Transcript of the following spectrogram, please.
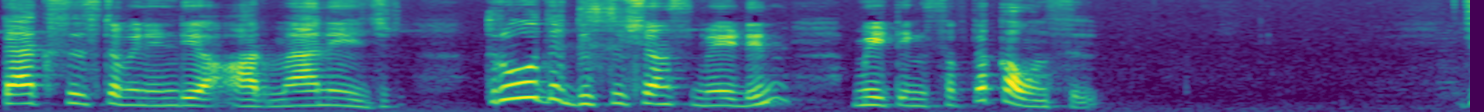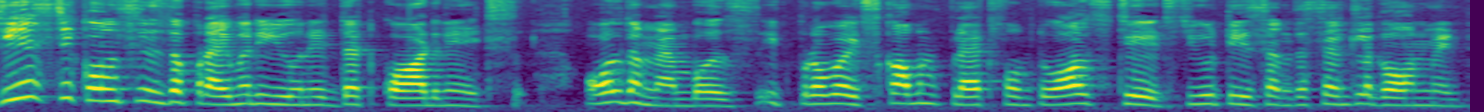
tax system in India are managed through the decisions made in meetings of the council. GST Council is the primary unit that coordinates all the members. It provides common platform to all states, UTs and the central government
